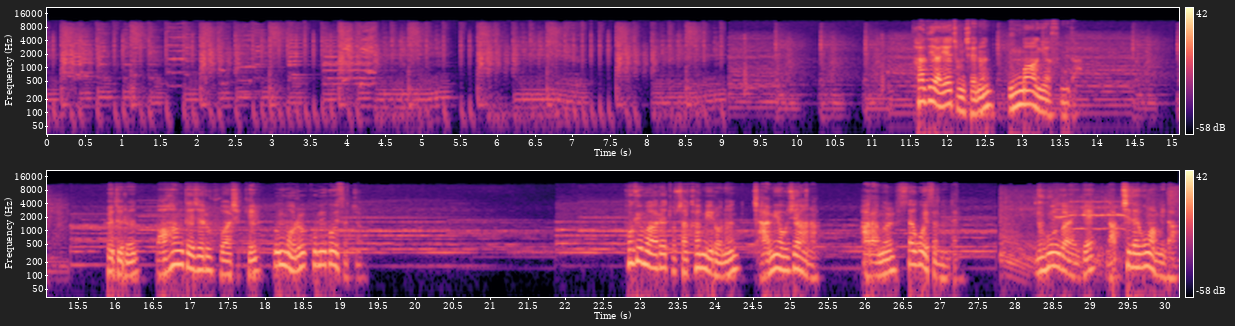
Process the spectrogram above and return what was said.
사디아의 정체는 육마왕이었습니다. 그들은 마왕 대제를 부활시킬 음모를 꾸미고 있었죠. 석유 마을에 도착한 미로는 잠이 오지 않아 바람을 쐬고 있었는데 누군가에게 납치되고 맙니다.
